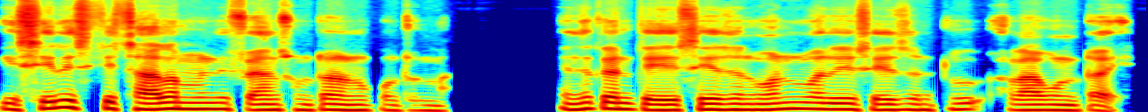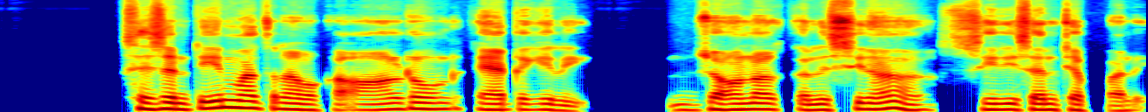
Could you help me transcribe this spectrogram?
ఈ సిరీస్కి చాలామంది ఫ్యాన్స్ ఉంటారు అనుకుంటున్నా. ఎందుకంటే సీజన్ వన్ మరియు సీజన్ టూ అలా ఉంటాయి. సీజన్ టీ మాత్రం ఒక ఆల్రౌండ్ కేటగిరీ జానర్ కలిసిన సిరీస్ అని చెప్పాలి.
